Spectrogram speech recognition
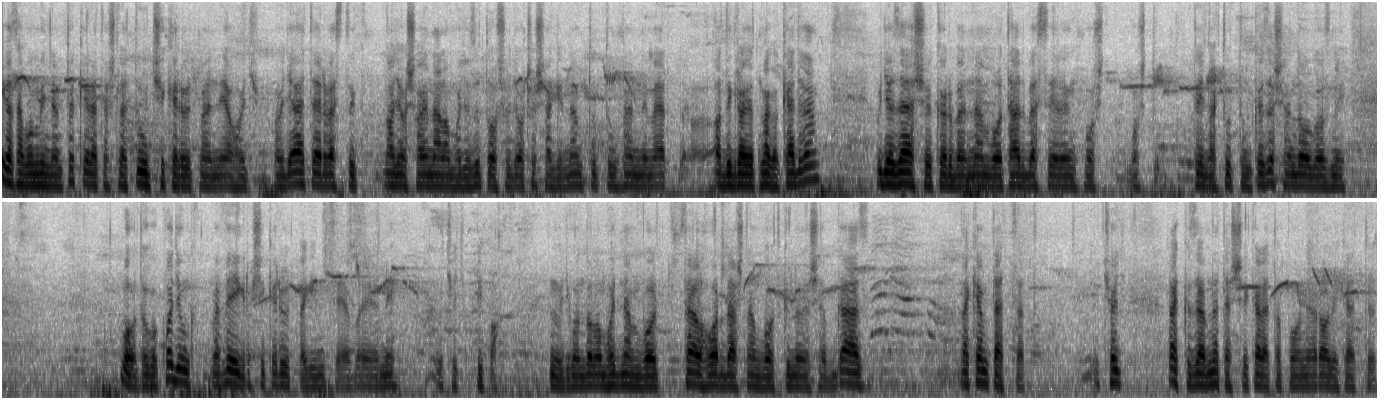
Igazából minden tökéletes lett, úgy sikerült menni, ahogy, ahogy elterveztük. Nagyon sajnálom, hogy az utolsó gyorsaságig nem tudtunk menni, mert addigra jött meg a kedvem. Ugye az első körben nem volt átbeszélünk, most, most tényleg tudtunk közösen dolgozni. Boldogok vagyunk, mert végre sikerült megint célba érni, úgyhogy pipa. Én úgy gondolom, hogy nem volt felhordás, nem volt különösebb gáz. Nekem tetszett. Úgyhogy legközelebb ne tessék eletapolni a Rally 2-t.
